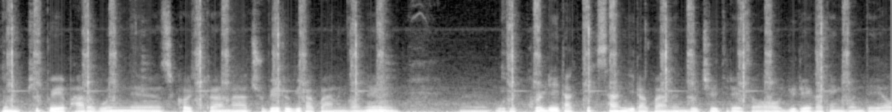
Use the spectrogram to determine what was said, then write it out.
지금 피부에 바르고 있는 스컬트라나 주베룩이라고 하는 거는 어, 우리 폴리락틱산이라고 하는 물질들에서 유래가 된 건데요.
